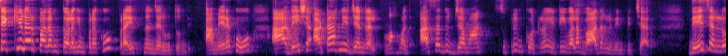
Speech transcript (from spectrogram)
సెక్యులర్ పదం తొలగింపునకు ప్రయత్నం జరుగుతుంది. ఆ మేరకు ఆ దేశ అటార్నీ జనరల్ మహమ్మద్ అసదుజ్జమాన్ సుప్రీంకోర్టులో ఇటీవల వాదనలు వినిపించారు. దేశంలో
